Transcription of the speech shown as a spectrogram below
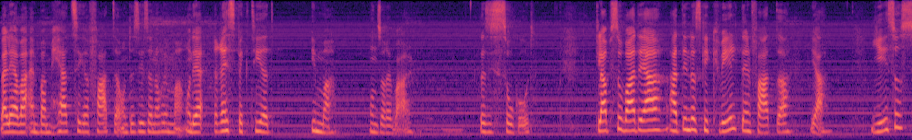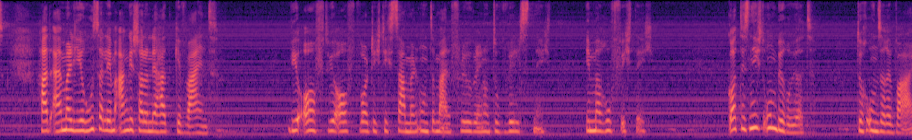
Weil er war ein barmherziger Vater und das ist er noch immer. Und er respektiert immer unsere Wahl. Das ist so gut. Glaubst du, war der, hat ihn das gequält, den Vater? Ja. Jesus hat einmal Jerusalem angeschaut und er hat geweint. Wie oft, wie oft wollte ich dich sammeln unter meinen Flügeln und du willst nicht. Immer rufe ich dich. Gott ist nicht unberührt durch unsere Wahl,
